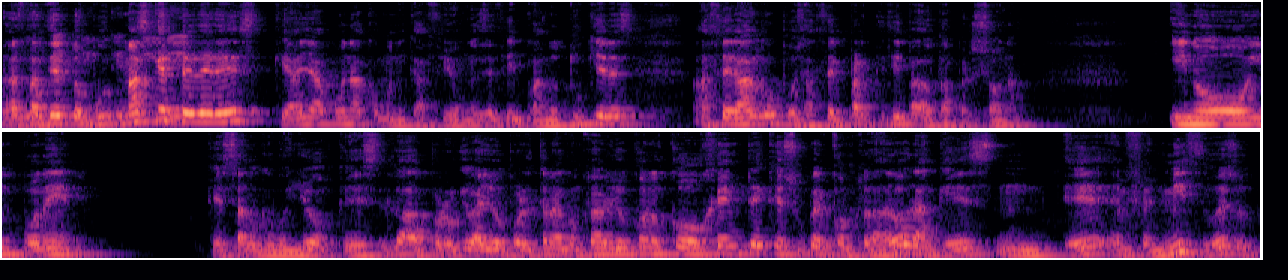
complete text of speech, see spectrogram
hasta cierto punto. Más que ceder es que haya buena comunicación, es decir, cuando tú quieres hacer algo, pues hacer participar a otra persona y no imponer, que es a lo que voy yo, que es por lo que iba yo por el tema de controlar. Yo conozco gente que es súper controladora, que es, mm, es enfermizo eso.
